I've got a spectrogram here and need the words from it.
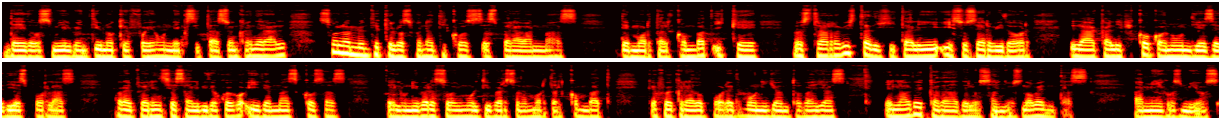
de 2021 que fue un exitazo en general, solamente que los fanáticos esperaban más de Mortal Kombat y que nuestra revista digital y, su servidor la calificó con un 10 de 10 por las referencias al videojuego y demás cosas del universo y multiverso de Mortal Kombat que fue creado por Ed Boon y John Tobias en la década de los años 90 amigos míos.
